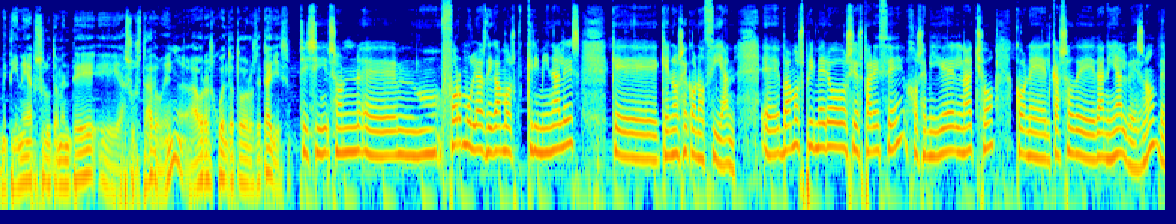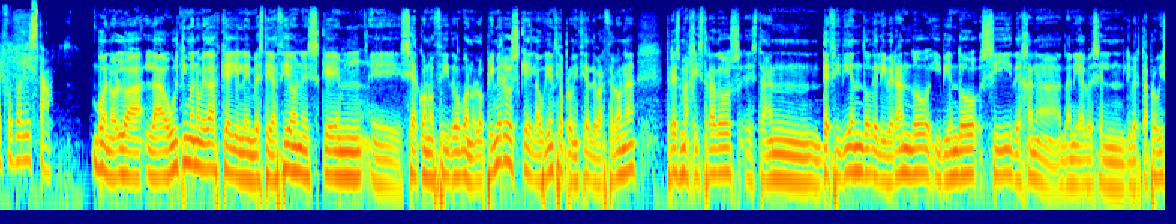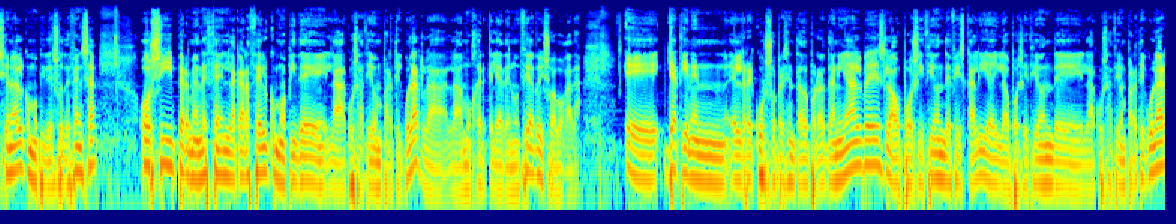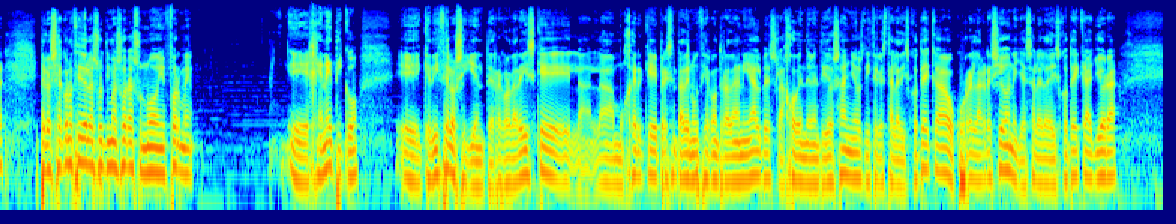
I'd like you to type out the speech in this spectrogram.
me tiene absolutamente eh, asustado. ¿eh? Ahora os cuento todos los detalles. Sí, sí, son eh, fórmulas, digamos, criminales que, que no se conocían. vamos primero, si os parece, José Miguel Nacho, con el caso de Dani Alves, ¿no? Del futbolista. Bueno, la, última novedad que hay en la investigación es que mm, eh, se ha conocido, bueno, lo primero es que la Audiencia Provincial de Barcelona, tres magistrados están decidiendo, deliberando y viendo si dejan a Dani Alves en libertad provisional, como pide su defensa, o si permanece en la cárcel, como pide la acusación particular, la, mujer que le ha denunciado y su abogada. Eh, ya tienen el recurso presentado por Dani Alves, la oposición de Fiscalía y la oposición de la acusación particular, pero se ha conocido en las últimas horas un nuevo informe eh, genético eh, que dice lo siguiente. Recordaréis que la, la, mujer que presenta denuncia contra Dani Alves, la joven de 22 años, dice que está en la discoteca, ocurre la agresión, ella sale de la discoteca, llora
